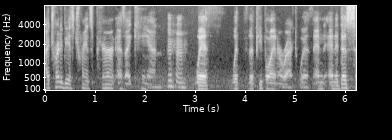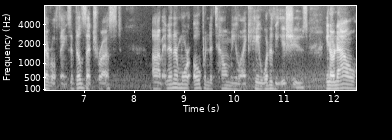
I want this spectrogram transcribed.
I try to be as transparent as I can Mhm. with with the people I interact with, and and it does several things. It builds that trust, um, and then they're more open to tell me like, hey, what are the issues? You know now,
